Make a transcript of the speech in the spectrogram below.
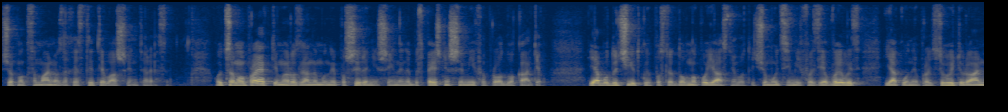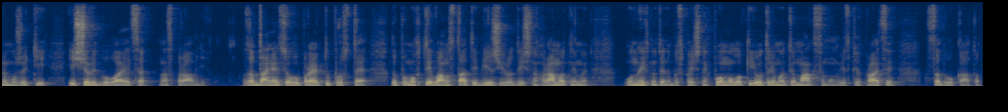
щоб максимально захистити ваші інтереси. У цьому проєкті ми розглянемо найпоширеніші і найнебезпечніші міфи про адвокатів. Я буду чітко і послідовно пояснювати, чому ці міфи з'явились, як вони працюють у реальному житті і що відбувається насправді. Завдання цього проєкту просте допомогти вам стати більш юридично грамотними, уникнути небезпечних помилок і отримати максимум від співпраці з адвокатом.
